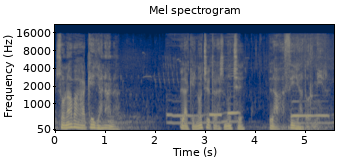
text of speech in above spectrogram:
sonaba aquella nana, la que noche tras noche la hacía dormir.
